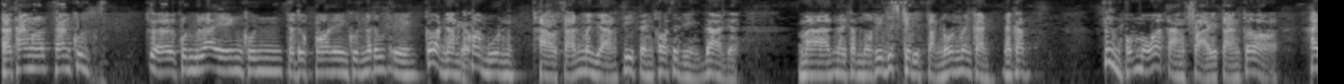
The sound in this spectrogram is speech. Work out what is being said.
แต่ทางทางคุณเอ่อคุณวิระเองคุณจตุพรเองคุณนัทวุฒิเอง ก็นำข้อมูลข่าวสารบางอย่างที่เป็นข้อเท็จจริงด้านเนี่ยมาในทำนองที่ดิสเครดิตฝั่งโน้นเหมือนกันนะครับ ซึ่งผมมองว่าต่างฝ่ายต่างก็ให้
